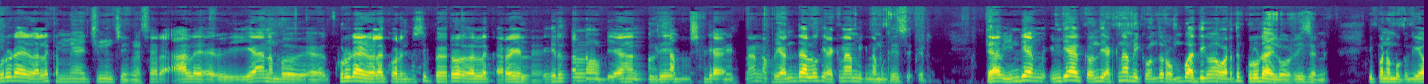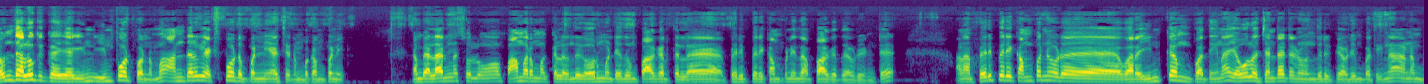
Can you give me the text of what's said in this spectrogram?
குருடாயில் விலை கம்மியாயிடுச்சுன்னு வச்சுக்கோங்க சார். ஆள் ஏன் நம்ம குருடாயில் விலை குறைஞ்சிச்சு பெட்ரோல் விலை குறையல? இருந்தாலும் நம்ம ஏன் வந்து நம்ம எந்த அளவுக்கு எக்கனாமிக் நமக்கு தேவை இந்தியா இந்தியாவுக்கு வந்து எக்கனாமிக் வந்து ரொம்ப அதிகமாக வரது குருடாயில் ஆயில் ஒரு ரீசன் இப்போ நமக்கு எந்த அளவுக்கு இம்போர்ட் பண்ணுமோ அந்த அளவுக்கு எக்ஸ்போர்ட் பண்ணியாச்சு நம்ம கம்பெனி நம்ம எல்லாருமே சொல்லுவோம் பாமர மக்கள் வந்து கவர்மெண்ட் எதுவும் பார்க்கறதில்ல பெரிய பெரிய கம்பெனி தான் பார்க்குது அப்படின்ட்டு. ஆனால் பெரிய பெரிய கம்பெனியோட வர இன்கம் பார்த்தீங்கன்னா எவ்வளோ ஜென்ரேட்டட் வந்திருக்கு அப்படின்னு பார்த்தீங்கன்னா நம்ம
